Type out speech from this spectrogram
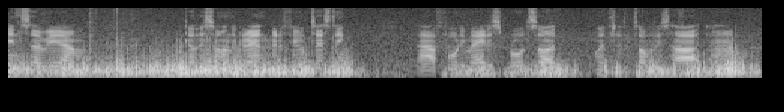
In. So we um, got this one on the ground, a bit of field testing. Uh, 40 metres broadside, went through the top of his heart, um,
